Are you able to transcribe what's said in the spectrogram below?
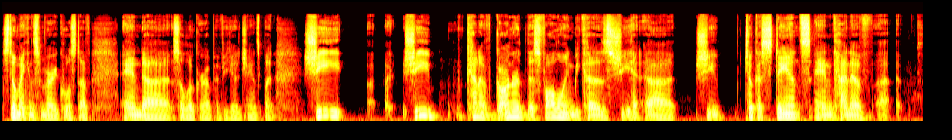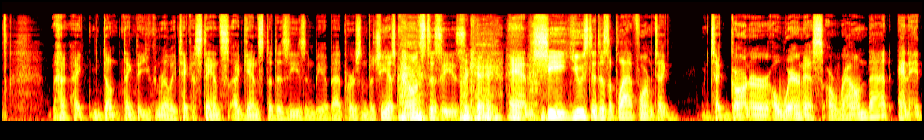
still making some very cool stuff. And uh, so look her up if you get a chance. But she, uh, she kind of garnered this following because she, uh, she took a stance and kind of. Uh, I don't think that you can really take a stance against a disease and be a bad person, but she has Crohn's disease Okay. and she used it as a platform to to garner awareness around that and it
